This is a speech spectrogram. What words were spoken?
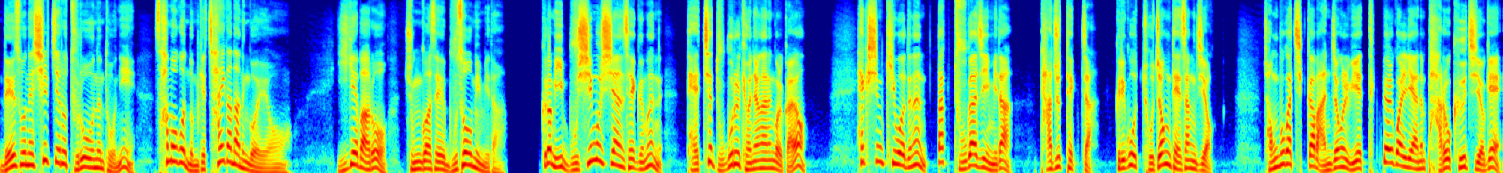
내 손에 실제로 들어오는 돈이 3억 원 넘게 차이가 나는 거예요. 이게 바로 중과세의 무서움입니다. 그럼 이 무시무시한 세금은 대체 누구를 겨냥하는 걸까요? 핵심 키워드는 딱 두 가지입니다. 다주택자, 그리고 조정 대상 지역. 정부가 집값 안정을 위해 특별 관리하는 바로 그 지역에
